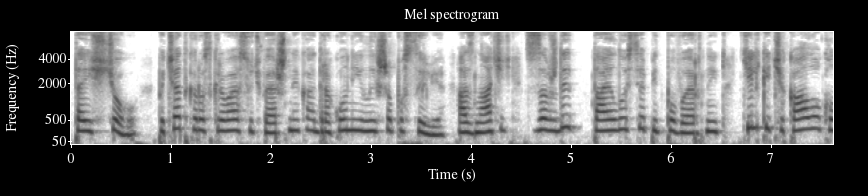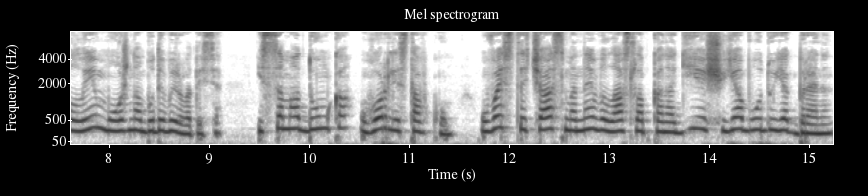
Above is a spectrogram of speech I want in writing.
Та й з чого? Печатка розкриває суть вершника, дракон її лише посилює, а значить, це завжди тайлося під поверхнею, тільки чекало, коли можна буде вирватися. І сама думка у горлі став кум. Увесь цей час мене вела слабка надія, що я буду як Бренен,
